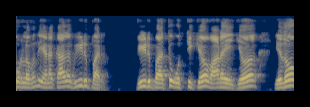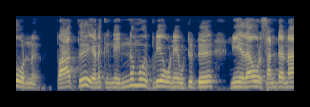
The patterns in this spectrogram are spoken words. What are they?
ஊரில் வந்து எனக்காக வீடு பாரு. வீடு பார்த்து ஒத்திக்கோ வாடகைக்கோ ஏதோ ஒன்று பார்த்து எனக்கு இங்கே இன்னமும் இப்படியே உன்னை விட்டுட்டு நீ ஏதாவது ஒரு சண்டைனா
